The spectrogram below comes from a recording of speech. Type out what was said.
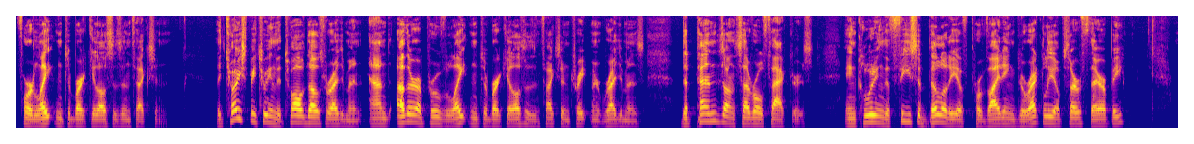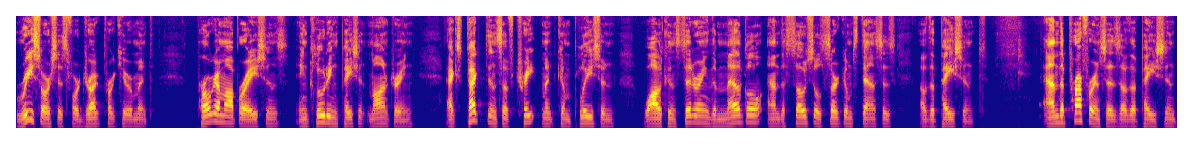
for latent tuberculosis infection. The choice between the 12 dose regimen and other approved latent tuberculosis infection treatment regimens depends on several factors, including the feasibility of providing directly observed therapy, resources for drug procurement, program operations, including patient monitoring, expectance of treatment completion while considering the medical and the social circumstances of the patient, and the preferences of the patient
